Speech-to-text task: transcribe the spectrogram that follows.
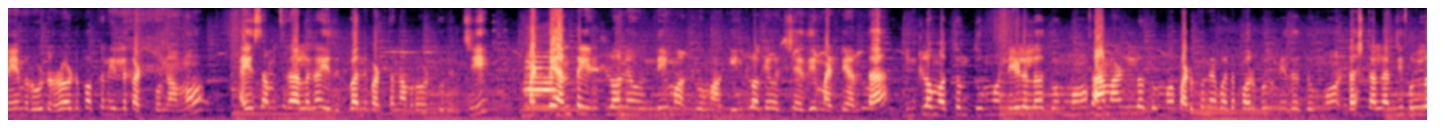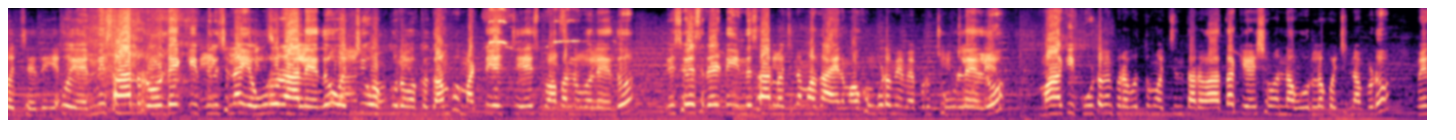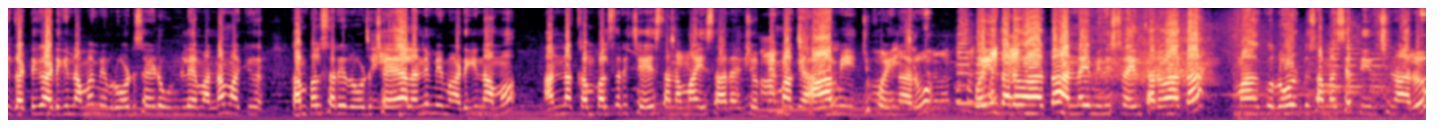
మేము రోడ్డు రోడ్డు పక్కన ఇల్లు కట్టుకున్నాము. ఐదు సంవత్సరాలుగా ఇది ఇబ్బంది పడుతున్నాం రోడ్డు గురించి. మట్టి అంతా ఇంట్లోనే ఉంది. మాకు మాకు ఇంట్లోకే వచ్చేది మట్టి అంతా. ఇంట్లో మొత్తం దుమ్ము నీళ్ళలో దుమ్ము సామాన్లలో దుమ్ము పడుకునే పోతే పరుపుల మీద దుమ్ము డస్ట్ అలర్జీ ఫుల్ వచ్చేది. ఎన్నిసార్లు రోడ్ ఎక్కి పిలిచినా ఎవరు రాలేదు. వచ్చి ఒక్కరు ఒక గంపు మట్టి చేసి వేసి పాపను విశ్వేశ్వరరెడ్డి ఎన్నిసార్లు వచ్చినా మాకు ఆయన ముఖం కూడా మేము ఎప్పుడు చూడలేదు. మాకు కూటమి ప్రభుత్వం వచ్చిన తర్వాత కేశవన్న ఊర్లోకి వచ్చినప్పుడు మేము గట్టిగా అడిగినాము మేము రోడ్డు సైడ్ ఉండలేమన్నా మాకు కంపల్సరీ రోడ్డు చేయాలని మేము అడిగినాము. అన్న కంపల్సరీ చేస్తానమ్మా ఈసారి అని చెప్పి మాకు హామీ ఇచ్చి పోయినారు పోయిన తర్వాత అన్నయ్య మినిస్టర్ అయిన తర్వాత మాకు రోడ్డు సమస్య తీర్చినారు.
